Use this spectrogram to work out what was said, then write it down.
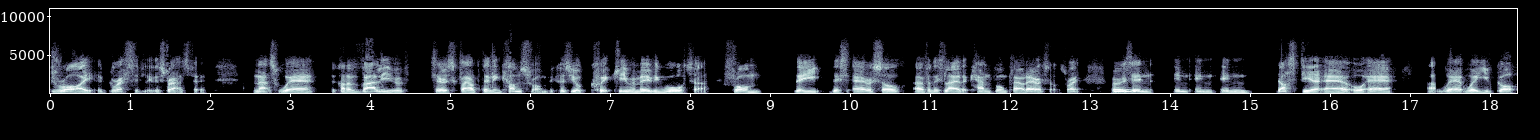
dry aggressively the stratosphere, and that's where the kind of value of cirrus cloud thinning comes from because you're quickly removing water from the this aerosol uh, from this layer that can form cloud aerosols, right? Whereas mm. in in in in dustier air or air uh, where where you've got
